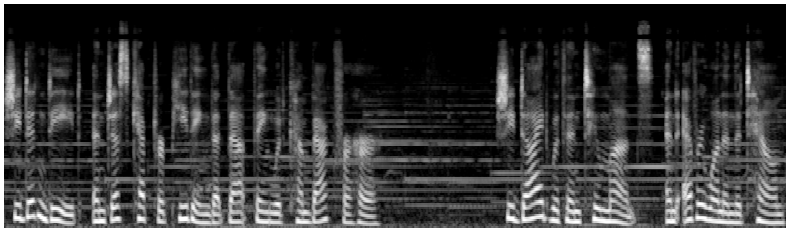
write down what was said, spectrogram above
She didn't eat and just kept repeating that that thing would come back for her. She died within two months, and everyone in the town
